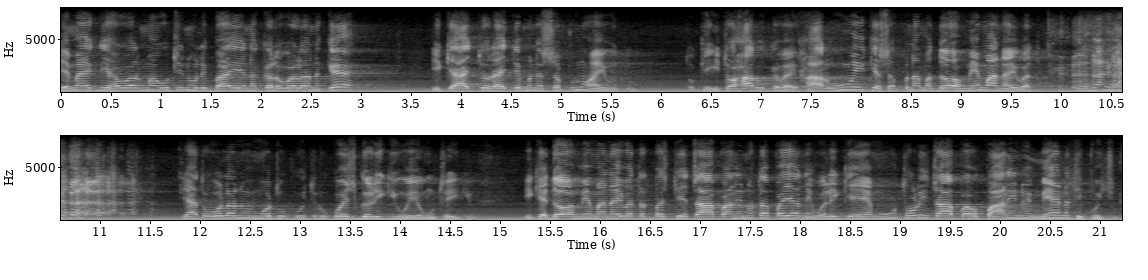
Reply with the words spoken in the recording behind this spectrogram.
એમાં એક દી સવારમાં ઉઠીને ઓલી બાઈ એના ઘરવાળાને કે એ કે આજ તો રાતે મને સપનું આવ્યું હતું. તો કે એ તો સારું કહેવાય. સારું હું એ કે સપનામાં દહ મહેમાન આવ્યા હતા ત્યાં તો ઓલાનું મોટું કૂતરું કોઈ ગળી ગયું એવું થઈ ગયું. એ કે દહ મહેમાન આવ્યા હતા પછી ચા પાણી નહોતા પાયા ને. ઓલી કે એમ હું થોડી ચા પાઉં પાણીનું મેં નથી પૂછ્યું.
